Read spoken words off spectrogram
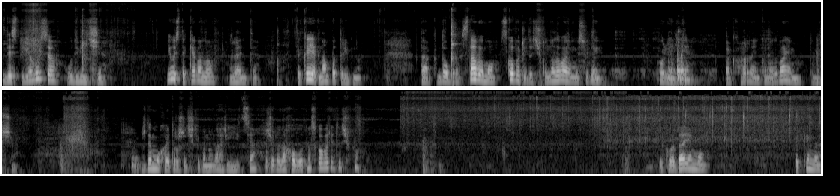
десь піднялося удвічі. І ось таке воно, гляньте, таке, як нам потрібно. Так, добре, ставимо сковорідочку, наливаємо сюди олійки. Так, гарненько наливаємо, тому що ждемо, хай трошечки воно нагріється, щоб на холодну сковорідочку. Викладаємо такими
